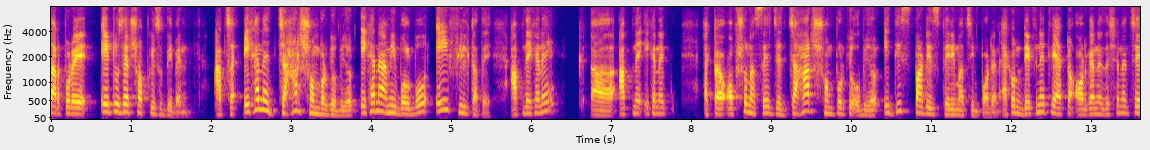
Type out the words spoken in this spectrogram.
তারপরে এ টু জেড সবকিছু দিবেন। আচ্ছা এখানে যাহার সম্পর্কে অভিযোগ, এখানে আমি বলব এই ফিল্ডটাতে আপনি এখানে আপনি এখানে একটা অপশন আছে যে যাহার সম্পর্কে অভিযোগ, এই this part is very much important এখন ডেফিনেটলি একটা অর্গানাইজেশনের যে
